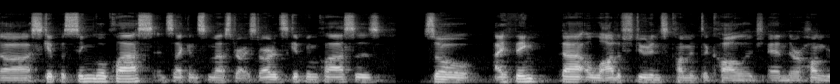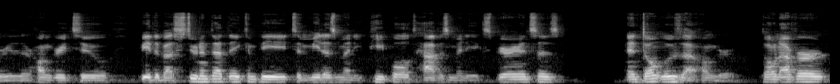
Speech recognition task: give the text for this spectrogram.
uh, skip a single class in second semester. I started skipping classes. So I think that a lot of students come into college and they're hungry. They're hungry to be the best student that they can be, to meet as many people, to have as many experiences. And don't lose that hunger. Don't ever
